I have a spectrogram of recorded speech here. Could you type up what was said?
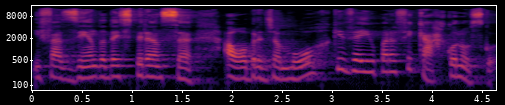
e Fazenda da Esperança, a obra de amor que veio para ficar conosco.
